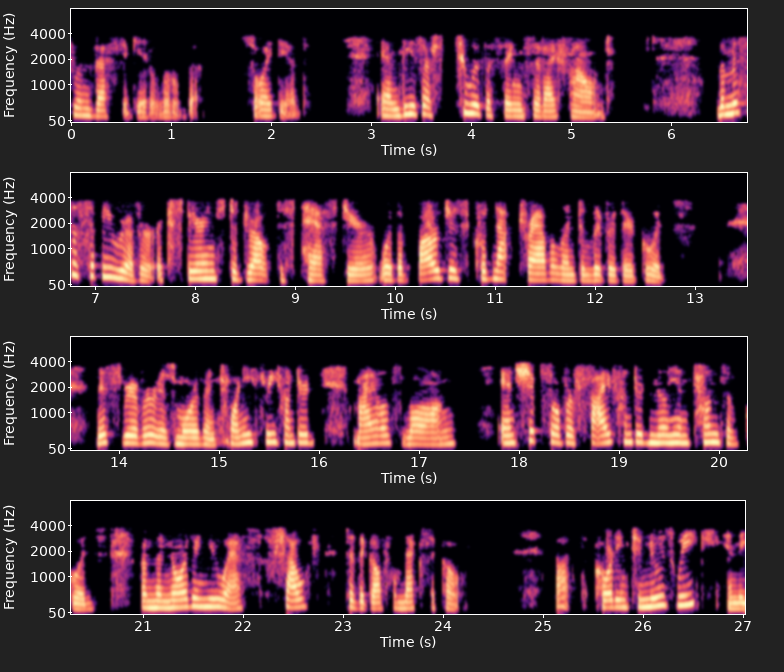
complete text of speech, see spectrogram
to investigate a little bit. So I did. And these are two of the things that I found. The Mississippi River experienced a drought this past year where the barges could not travel and deliver their goods. This river is more than 2,300 miles long and ships over 500 million tons of goods from the northern U.S. south to the Gulf of Mexico. But according to Newsweek and the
